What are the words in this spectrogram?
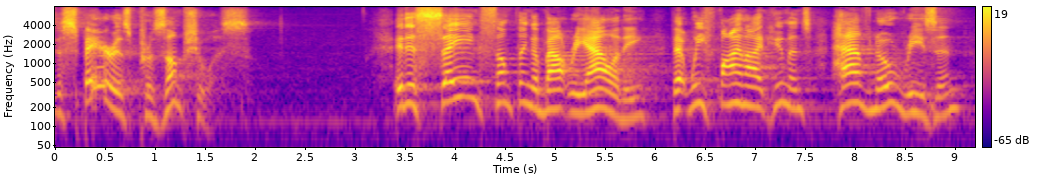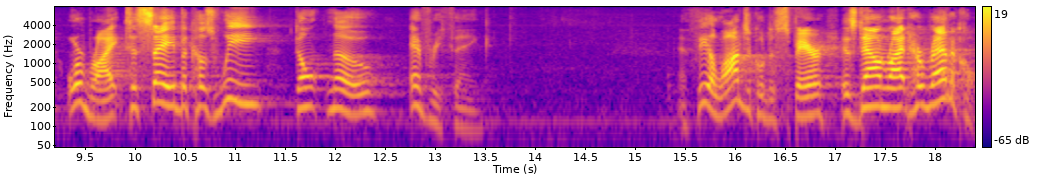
Despair is presumptuous. It is saying something about reality that we finite humans have no reason or right to say because we don't know everything. And theological despair is downright heretical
